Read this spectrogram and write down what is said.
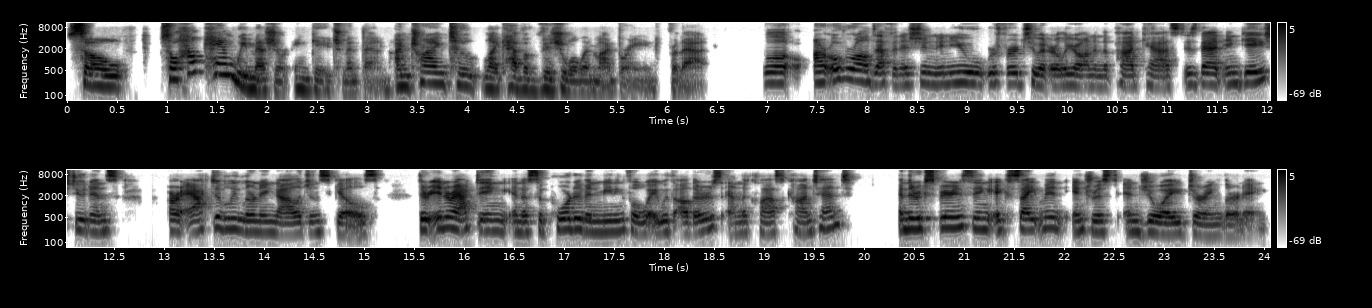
so so how can we measure engagement then? I'm trying to like have a visual in my brain for that. Well our overall definition and you referred to it earlier on in the podcast is that engaged students are actively learning knowledge and skills. They're interacting in a supportive and meaningful way with others and the class content and they're experiencing excitement, interest, and joy during learning.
